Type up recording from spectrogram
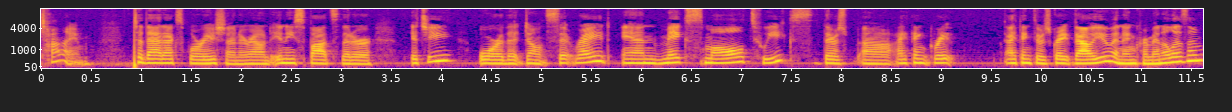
time to that exploration around any spots that are itchy or that don't sit right and make small tweaks. There's, uh, I think, great. I think there's great value in incrementalism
